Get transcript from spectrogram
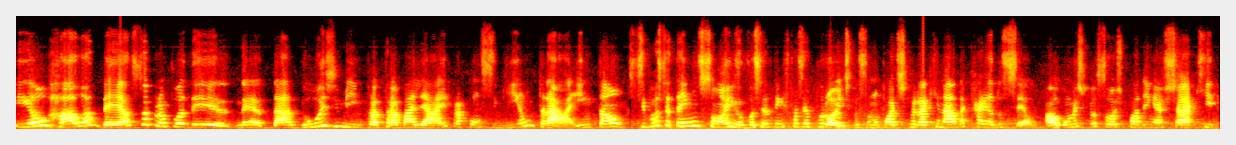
e eu ralo a beça para poder né, dar duas de mim para trabalhar e para conseguir entrar. Então, se você tem um sonho, você tem que fazer por onde? Você não pode esperar que nada caia do céu. Algumas pessoas podem achar que,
